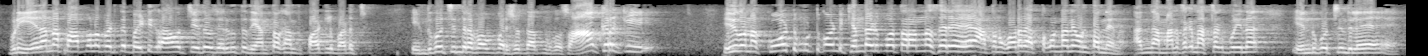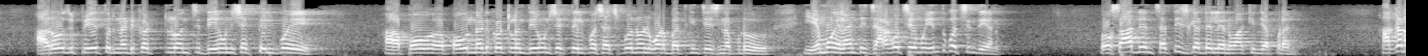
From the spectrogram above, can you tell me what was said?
ఇప్పుడు ఏదన్నా పాపంలో పడితే బయటికి రావచ్చు ఏదో జరుగుతుంది ఎంతో కొంత పాటలు పడచ్చు. ఎందుకు వచ్చిందిరా బాబు పరిశుద్ధాత్మ కోసం? ఆఖరికి ఇదిగో నా కోటు ముట్టుకోండి కింద అడిపోతారన్నా సరే అతను కూడా ఎత్తకుండానే ఉంటాను నేను. అది నా మనసుకు నచ్చకపోయినా ఎందుకు వచ్చిందిలే? ఆ రోజు పేతురు నడికట్టులోంచి దేవుని శక్తి వెళ్ళిపోయి ఆ పౌ పౌలు నడికట్టులో దేవుని శక్తి వెళ్ళిపోయి చచ్చిపోయిన వాళ్ళు కూడా బతికించేసినప్పుడు ఏమో ఇలాంటివి జరగవచ్చేమో ఎందుకు వచ్చింది అని. ఒకసారి నేను ఛత్తీస్గఢ్ వెళ్ళాను వాక్యం చెప్పడానికి. అక్కడ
